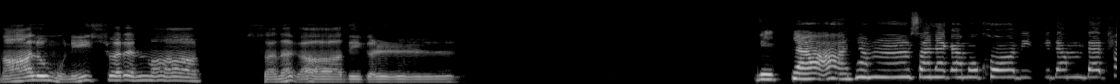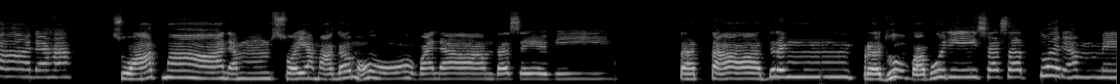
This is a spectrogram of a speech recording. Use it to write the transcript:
നാലു മുനീശ്വരന്മാർ സനകാദികൾ. വിജ്ഞാനം സനകമുഖോദിതം ദധാനഃ സ്വാത്മാനം സ്വയമഗമോ വനാന്തസേവി. തത്താദൃങ് പ്രധുബപുരീശ സത്വരം മേ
